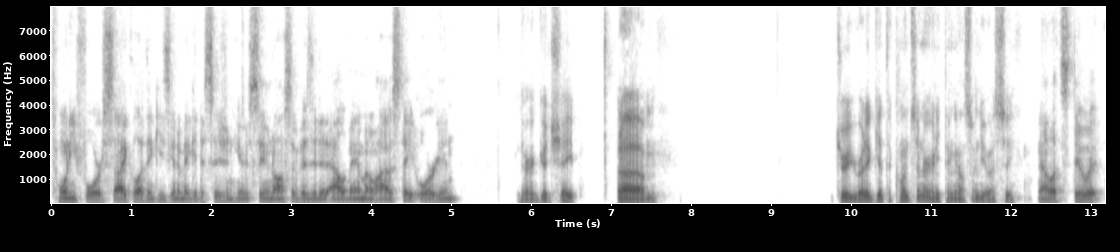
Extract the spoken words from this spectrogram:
24 cycle. I think he's going to make a decision here soon. Also visited Alabama, Ohio State, Oregon. They're in good shape. Um, Drew, you ready to get to Clemson or anything else on USC? Now let's do it.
